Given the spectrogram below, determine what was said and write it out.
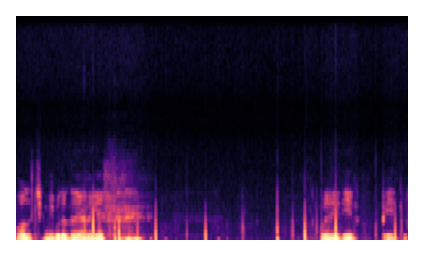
Orada çıkmayabilir de yani gerçekten. Burayı değil. Beyzin.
